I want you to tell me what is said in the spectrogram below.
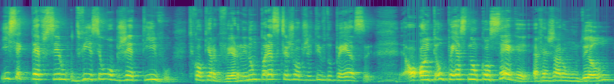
Isso é que deve ser, devia ser o objetivo de qualquer governo e não me parece que seja o objetivo do PS. Ou, ou então o PS não consegue arranjar um modelo,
